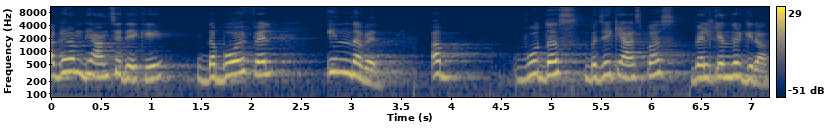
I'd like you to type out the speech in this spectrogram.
अगर हम ध्यान से देखें the boy fell in the well अब वो दस बजे के आसपास वेल के अंदर गिरा।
